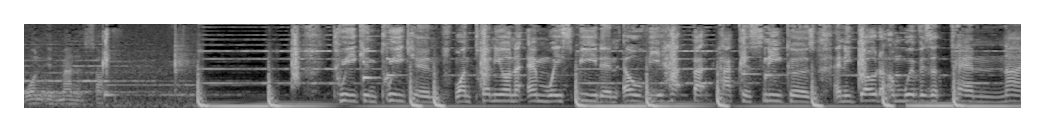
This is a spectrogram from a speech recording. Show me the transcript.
Wanted man and such. Tweaking, tweaking, 120 on the M-way speeding, LV hat, backpack and sneakers. Any girl that I'm with is a 10, 9.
